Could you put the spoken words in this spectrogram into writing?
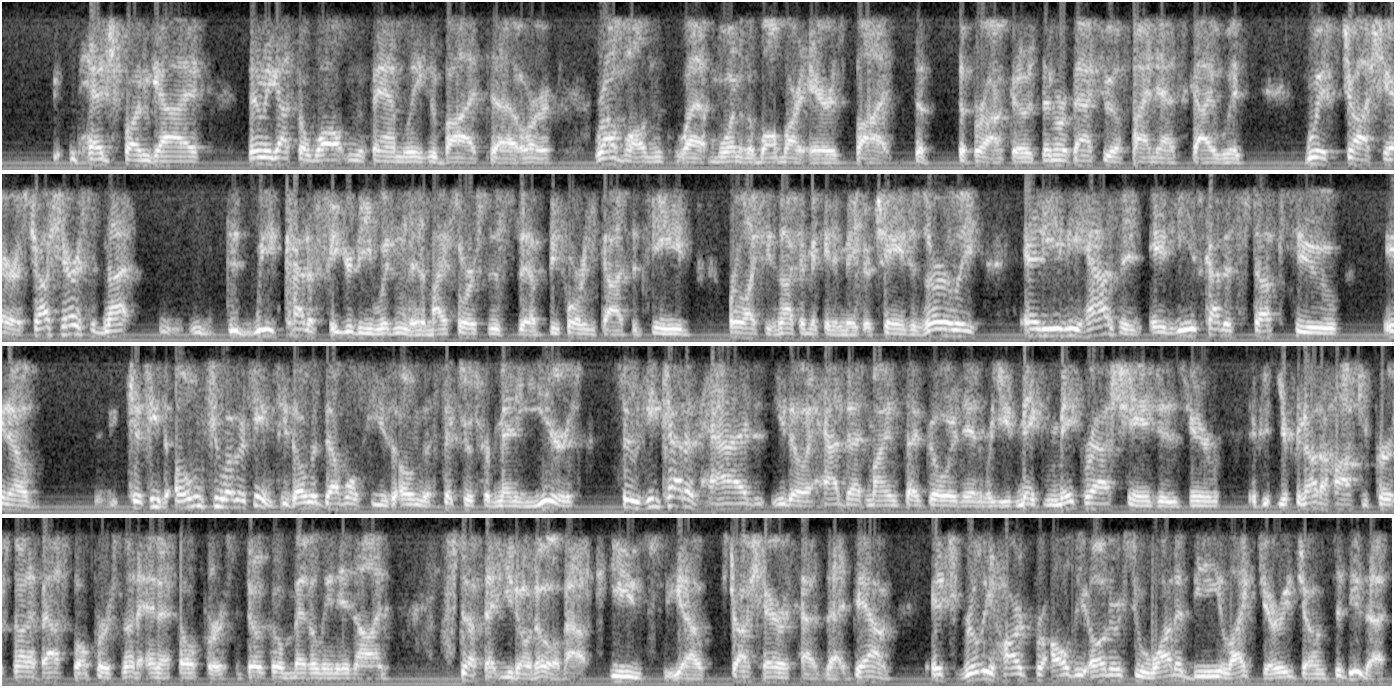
hedge fund guy. Then we got the Walton family who bought, uh, or Rob Walton, one of the Walmart heirs, bought the, the Broncos. Then we're back to a finance guy with with Josh Harris. Josh Harris is not. Did we kind of figured he wouldn't? In my sources, uh, before he got the team, we're like he's not going to make any major changes early, and he, he hasn't. And he's kind of stuck to you know because he's owned two other teams. He's owned the Devils. He's owned the Sixers for many years. So he kind of had, you know, had that mindset going in where you make make rash changes. You're if you're not a hockey person, not a basketball person, not an NFL person, don't go meddling in on stuff that you don't know about. He's, you know, Josh Harris has that down. It's really hard for all the owners who want to be like Jerry Jones to do that.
